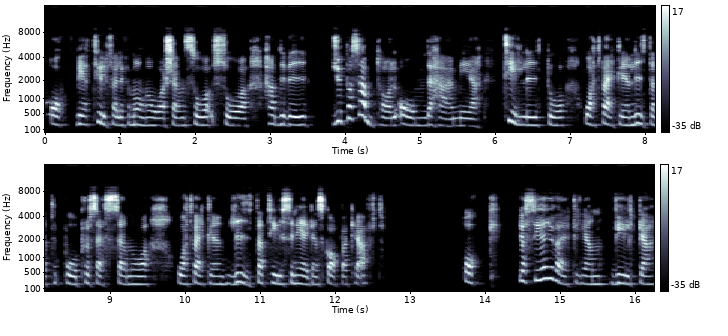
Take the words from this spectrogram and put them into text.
Och vid ett tillfälle för många år sedan så, så hade vi djupa samtal om det här med tillit och, och att verkligen lita på processen och, och att verkligen lita till sin egen skaparkraft. Och jag ser ju verkligen vilka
